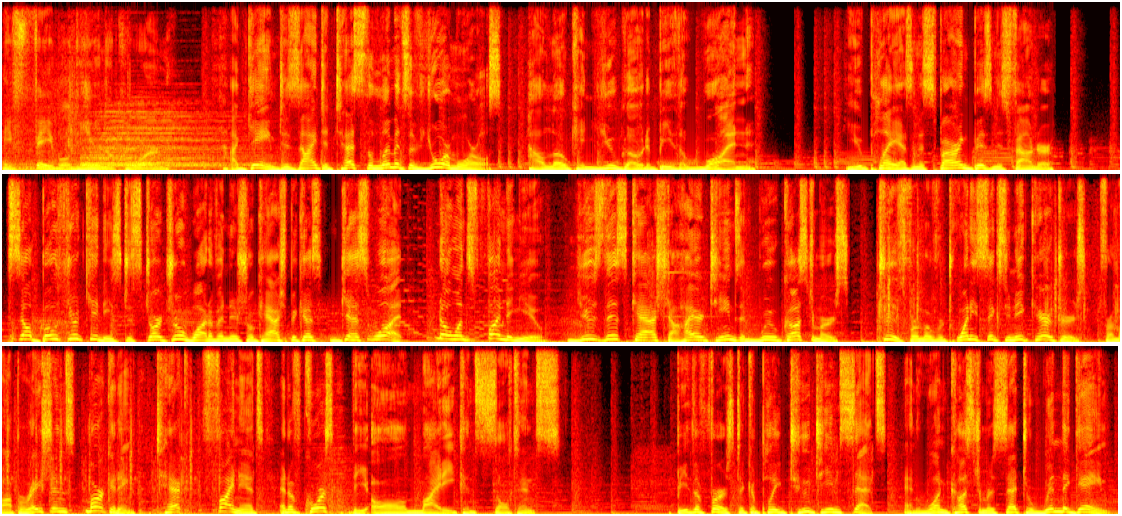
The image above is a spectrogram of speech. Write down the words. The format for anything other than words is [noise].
a fabled unicorn. A game designed to test the limits of your morals. How low can you go to be the one? You play as an aspiring business founder. Sell both your kidneys to start your wad of initial cash because guess what? No one's funding you. Use this cash to hire teams and woo customers. Choose from over 26 unique characters from operations, marketing, tech, finance, and of course, the almighty consultants. Be the first to complete two team sets and one customer set to win the game.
